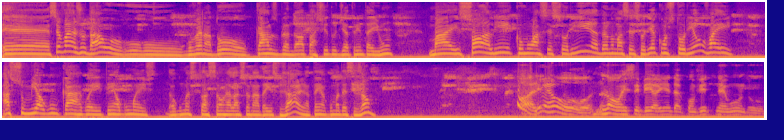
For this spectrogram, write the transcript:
É, você vai ajudar o, o, o, governador Carlos Brandão a partir do dia 31, mas só ali como assessoria, dando uma assessoria, consultoria ou vai assumir algum cargo aí? Tem alguma, alguma situação relacionada a isso já? Já tem alguma decisão? Olha, eu não recebi ainda convite nenhum do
